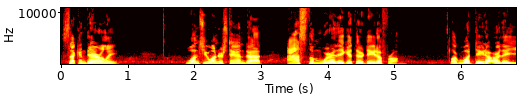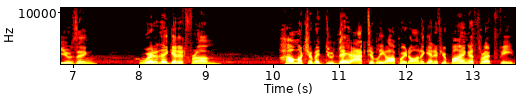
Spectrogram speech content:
Secondarily, once you understand that, ask them where they get their data from. Like what data are they using? Where do they get it from? How much of it do they actively operate on? Again, if you're buying a threat feed,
